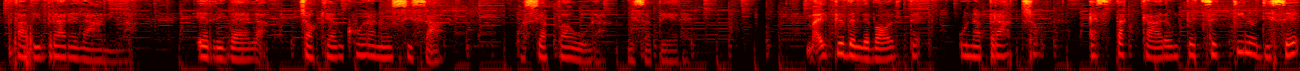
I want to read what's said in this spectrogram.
fa vibrare l'anima e rivela ciò che ancora non si sa o si ha paura di sapere. Ma il più delle volte un abbraccio è staccare un pezzettino di sé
